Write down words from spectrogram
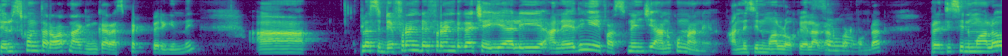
తెలుసుకున్న తర్వాత నాకు ఇంకా రెస్పెక్ట్ పెరిగింది. ప్లస్ డిఫరెంట్ డిఫరెంట్గా చెయ్యాలి అనేది ఫస్ట్ నుంచి అనుకున్నాను నేను. అన్ని సినిమాల్లో ఒకేలా కనపడకుండా. ప్రతి సినిమాలో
